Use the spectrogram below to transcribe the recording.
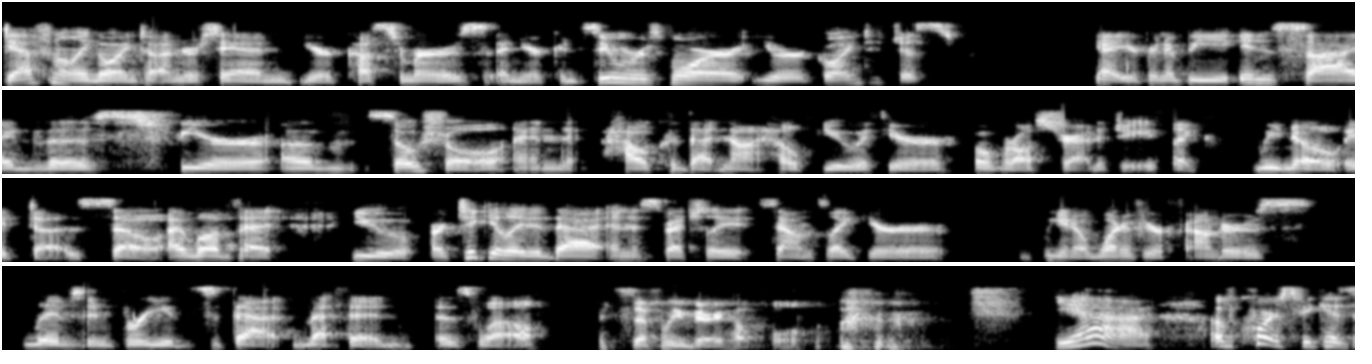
definitely going to understand your customers and your consumers more. You're going to just yeah, you're going to be inside the sphere of social. And how could that not help you with your overall strategy? Like, we know it does. So I love that you articulated that. And especially, it sounds like you're, you know, one of your founders lives and breathes that method as well. It's definitely very helpful. yeah, of course, because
